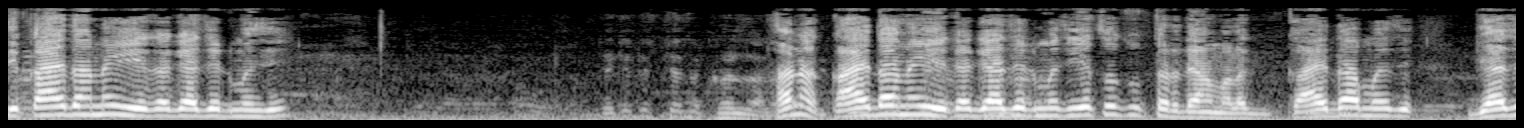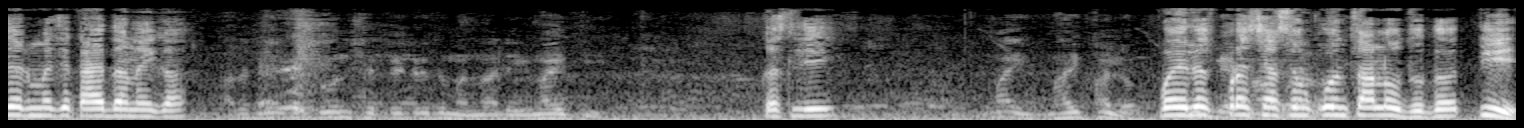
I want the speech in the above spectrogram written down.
ते कायदा नाही आहे का गॅजेट म्हणजे? त्याच्यातच त्याचा खल झाला. हा ना कायदा नाही आहे का गॅजेट म्हणजे याच उत्तर द्या आम्हाला. कायदा म्हणजे गॅजेट म्हणजे कायदा नाही का? आता दोन सेक्रेटरीचं म्हणणं आलं ही माहिती. कसली? माहि- माहिती. पहिलंच प्रशासन कोण चालवत होतं? ते.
